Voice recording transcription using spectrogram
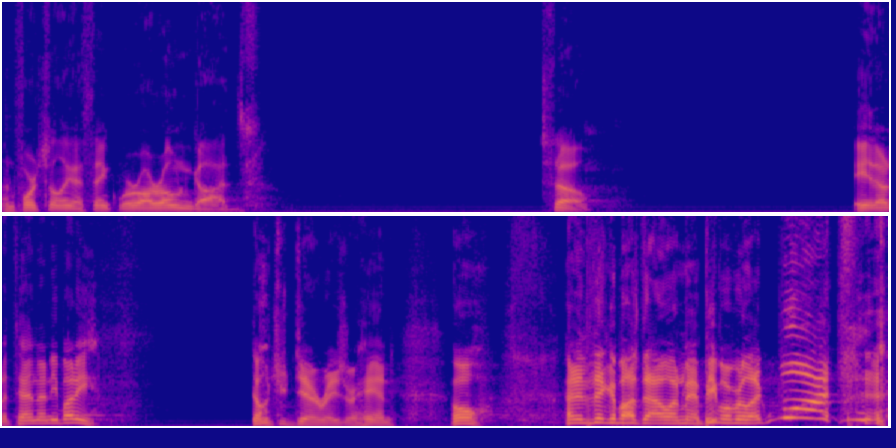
Unfortunately, I think we're our own gods. So, 8 out of 10, anybody? Don't you dare raise your hand. Oh, I didn't think about that one, man. People were like, what?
